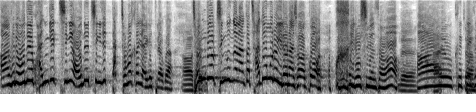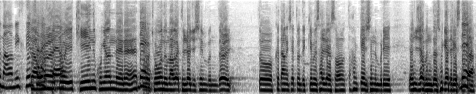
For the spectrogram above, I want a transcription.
아, 근데 오늘 관객층이 어느 층인지 딱 정확하게 알겠더라고요. 아, 전대엽 진군가 나니까 자동으로 일어나셔갖고, 확 이러시면서. 네. 아유, 그때 자, 그 마음이 그대로 자, 오늘 살아있어요. 또이 긴 공연 내내 네. 또 좋은 음악을 들려주신 분들 또 그 당시에 또 느낌을 살려서 또 함께 해주시는 우리 연주자분들 소개해드리겠습니다. 네.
